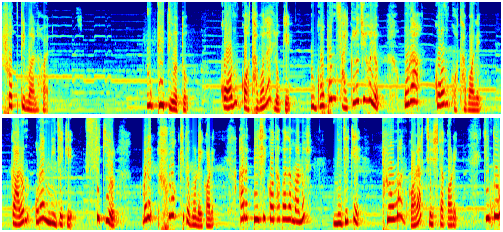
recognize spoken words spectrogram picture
শক্তিমান হয়। দ্বিতীয়ত, কম কথা বলা লোকের। গোপন সাইকোলজি হলো ওরা কম কথা বলে। কারণ ওরা নিজেকে সিকিওর মানে সুরক্ষিত মনে করে। আর বেশি কথা বলা মানুষ নিজেকে প্রমাণ করার চেষ্টা করে। কিন্তু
